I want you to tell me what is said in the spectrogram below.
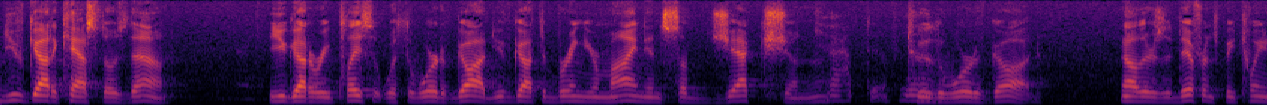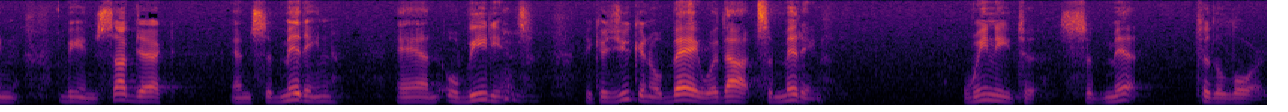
You've got to cast those down. You've got to replace it with the Word of God. You've got to bring your mind in subjection Captive. to the Word of God. Now, there's a difference between being subject and submitting and obedience because you can obey without submitting. We need to submit to the Lord.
